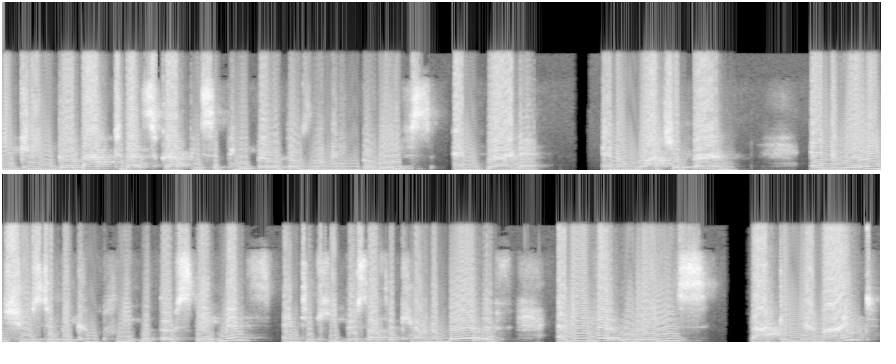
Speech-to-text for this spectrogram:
You can go back to that scrap piece of paper with those limiting beliefs and burn it and watch it burn. And really choose to be complete with those statements and to keep yourself accountable if any of it lays back in your mind,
